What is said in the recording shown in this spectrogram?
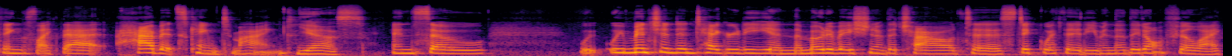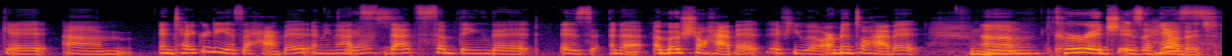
things like that, habits came to mind. Yes. And so we, we mentioned integrity and the motivation of the child to stick with it even though they don't feel like it. Um, integrity is a habit. I mean, that's Yes. that's something that is an uh, emotional habit, if you will, or mental habit. Um, Courage is a habit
